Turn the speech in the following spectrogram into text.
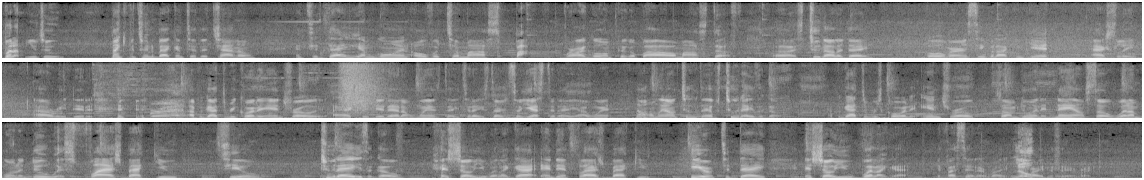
What up, YouTube? Thank you for tuning back into the channel. And today I'm going over to my spot where I go and pick up all my stuff. Uh, it's $2 day. Go over and see what I can get. Actually, I already did it. I forgot to record the intro. I actually did that on Wednesday. Today's Thursday. So yesterday I went, no, I went on Tuesday. It was two days ago. I forgot to record the intro, so I'm doing it now. So what I'm gonna do is flashback you till two days ago and show you what I got, and then flashback you here today and show you what I got. If I said that right. Nope. I didn't say it right.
